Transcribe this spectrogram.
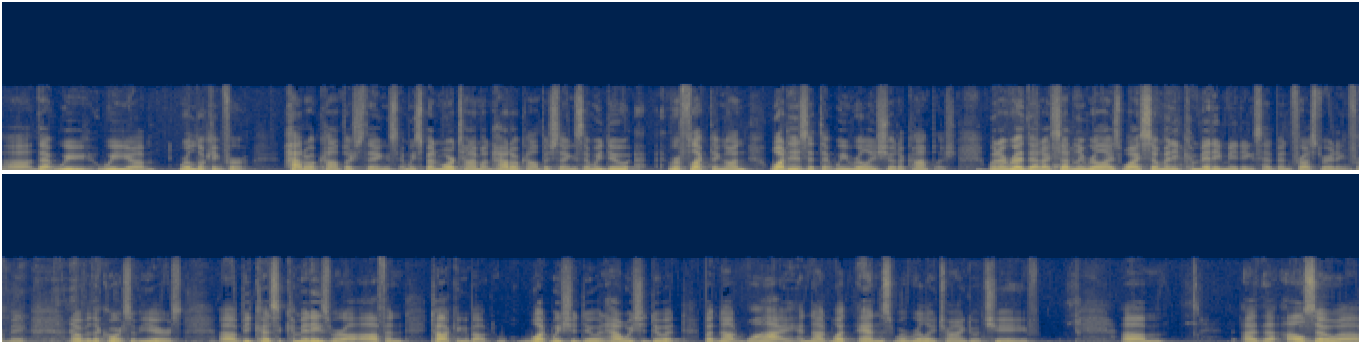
Uh, that we, we, um, we're looking for how to accomplish things, and we spend more time on how to accomplish things than we do reflecting on what is it that we really should accomplish. When I read that, I suddenly realized why so many committee meetings had been frustrating for me over the course of years, uh, because the committees were often talking about what we should do and how we should do it, but not why and not what ends we're really trying to achieve. Um, uh, also, uh,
